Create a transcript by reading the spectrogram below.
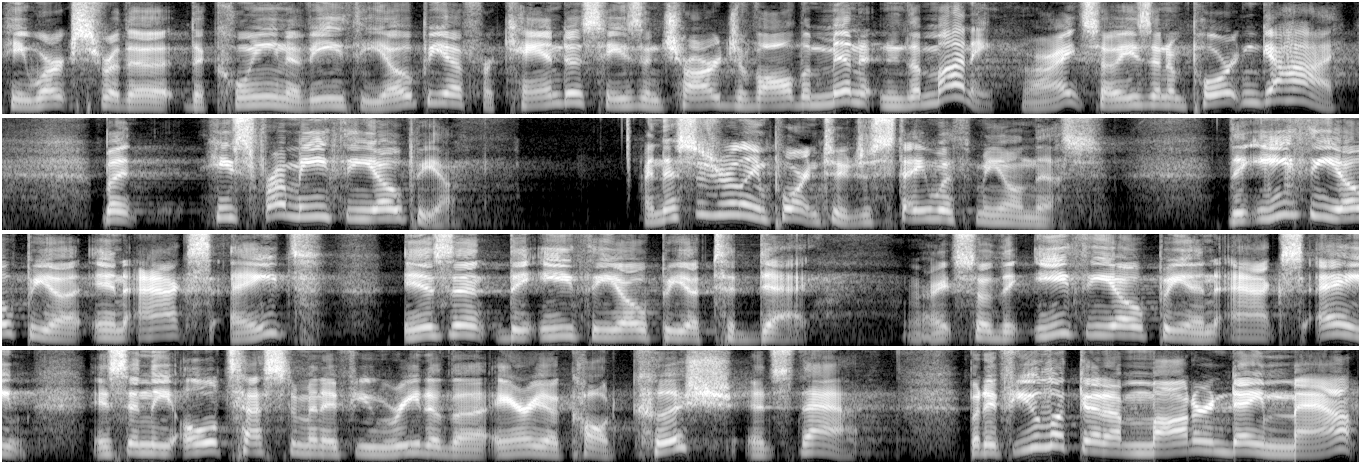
He works for the, the queen of Ethiopia, for Candace. He's in charge of all the, min- the money, all right? So he's an important guy. But he's from Ethiopia. And this is really important too. Just stay with me on this. The Ethiopia in Acts 8 isn't the Ethiopia today. Right? So the Ethiopian, Acts 8 is in the Old Testament. If you read of the area called Cush, it's that. But if you looked at a modern day map,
